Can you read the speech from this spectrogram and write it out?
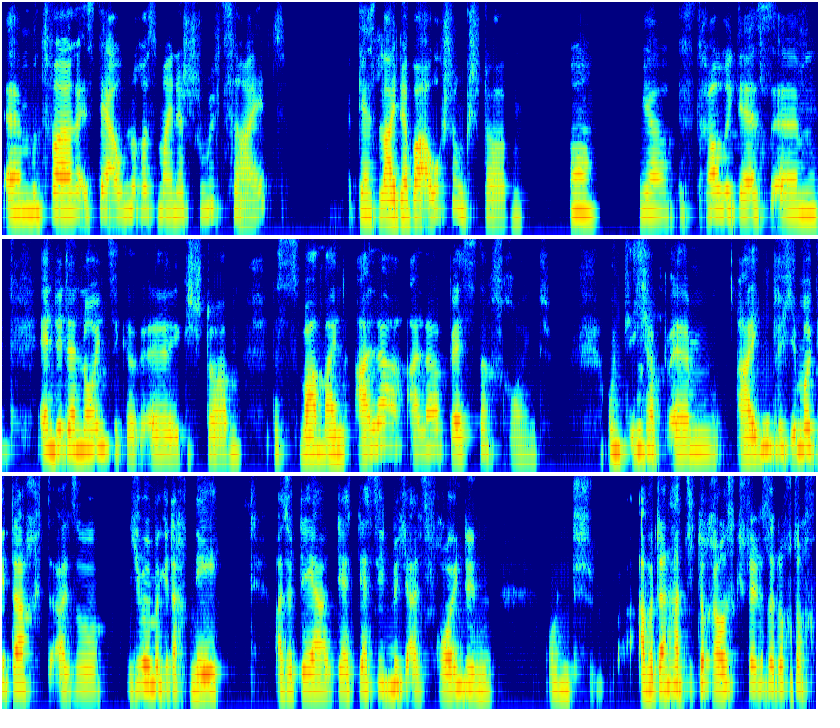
Ähm, und zwar ist der auch noch aus meiner Schulzeit. Der ist leider aber auch schon gestorben. Oh, Ja, das ist traurig. Der ist ähm, Ende der 90er äh, gestorben. Das war mein aller, allerbester Freund. Und ich habe ähm, eigentlich immer gedacht, also ich habe immer gedacht, nee, also der, der, der sieht mich als Freundin. Und aber dann hat sich doch herausgestellt, dass er doch doch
